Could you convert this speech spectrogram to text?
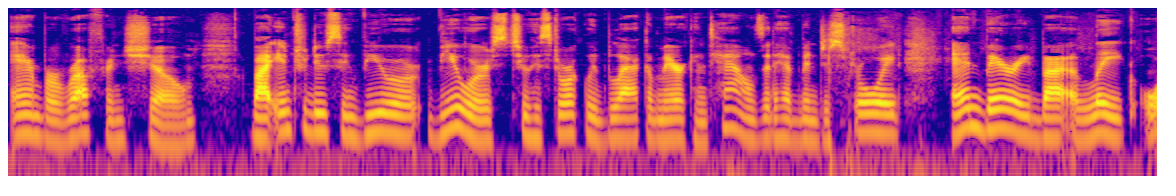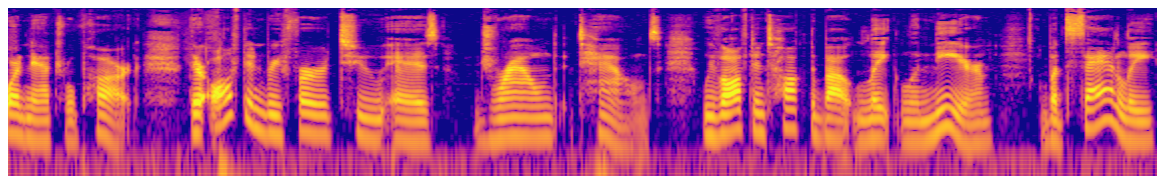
Amber Ruffin show by introducing viewer, viewers to historically black American towns that have been destroyed and buried by a lake or natural park. They're often referred to as drowned towns. We've often talked about Lake Lanier, but sadly,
